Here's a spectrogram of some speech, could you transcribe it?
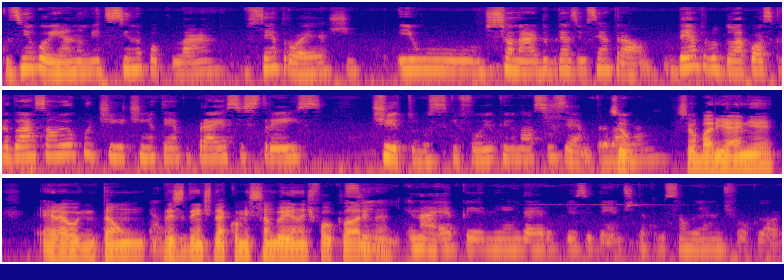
Cozinha Goiana, Medicina Popular do Centro-Oeste e o Dicionário do Brasil Central. Dentro da pós-graduação, eu podia, tinha tempo para esses três títulos, que foi o que nós fizemos. Trabalhamos. Seu, seu Bariani era o então presidente da Comissão Goiana de Folclore, Sim, né? Na época ele ainda era o presidente da Comissão Goiana de Folclore.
